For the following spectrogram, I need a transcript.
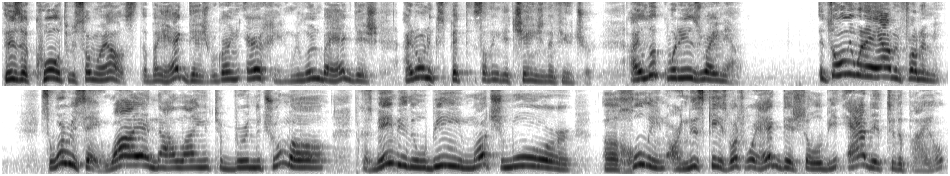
this is a quote from somewhere else that by Hegdish, regarding Erchin, we learn by Hegdish, I don't expect something to change in the future. I look what it is right now. It's only what I have in front of me. So what are we saying? Why I'm not allowing you to burn the truma? Because maybe there will be much more uh, chulin, or in this case, much more hegdish that will be added to the pile,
